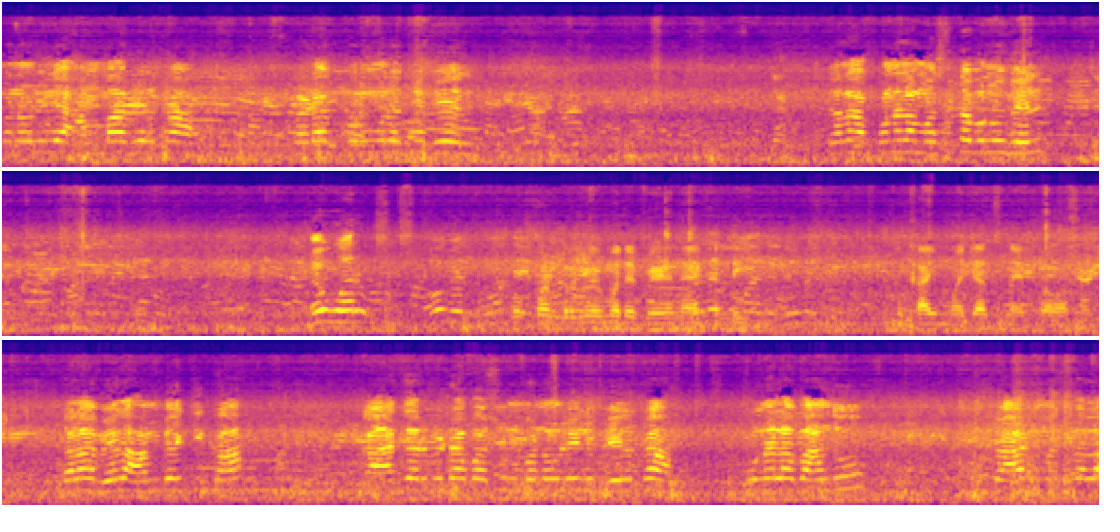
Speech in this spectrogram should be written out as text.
बनवलेली आंबा बेल खा कडक कुरमुराची बेल त्याला कोणाला मस्त बनवू बेल हे वर हो. कोकण रेल्वेमध्ये भेळ नाही खाल्ली काही मजाच नाही प्रवासाची. त्याला भेल आंब्याची का? गाजर पिठापासून बनवलेली भेल खा. कुणाला बांधू? चाट मसाला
